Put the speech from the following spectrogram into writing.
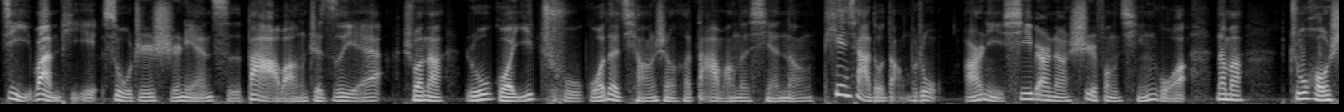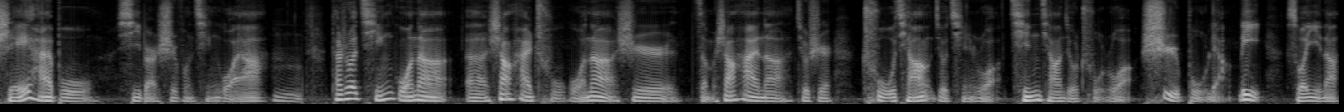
骑万匹，素之十年，此霸王之资也。说呢，如果以楚国的强盛和大王的贤能，天下都挡不住。而你西边呢侍奉秦国，那么诸侯谁还不西边侍奉秦国呀？嗯，他说秦国呢，呃，伤害楚国呢是怎么伤害呢？就是楚强就秦弱，秦强就楚弱，势不两立。所以呢，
